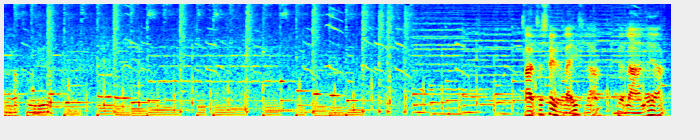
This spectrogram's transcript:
Me he confundido. Claro, esto es de la isla, de la aldea.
